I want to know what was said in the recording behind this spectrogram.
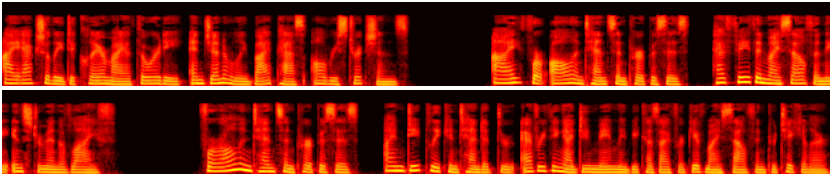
I actually declare my authority and generally bypass all restrictions. I, for all intents and purposes, have faith in myself and the instrument of life. For all intents and purposes, I'm deeply contented through everything I do, mainly because I forgive myself in particular.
